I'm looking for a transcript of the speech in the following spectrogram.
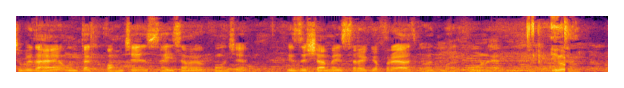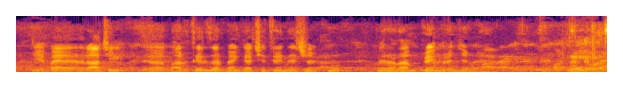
सुविधाएँ उन तक पहुँचे, सही समय पर पहुँचे। इस दिशा में इस तरह के प्रयास बहुत महत्वपूर्ण है। ये मैं रांची भारतीय रिज़र्व बैंक का क्षेत्रीय निदेशक हूँ। मेरा नाम प्रेम रंजन है। धन्यवाद।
